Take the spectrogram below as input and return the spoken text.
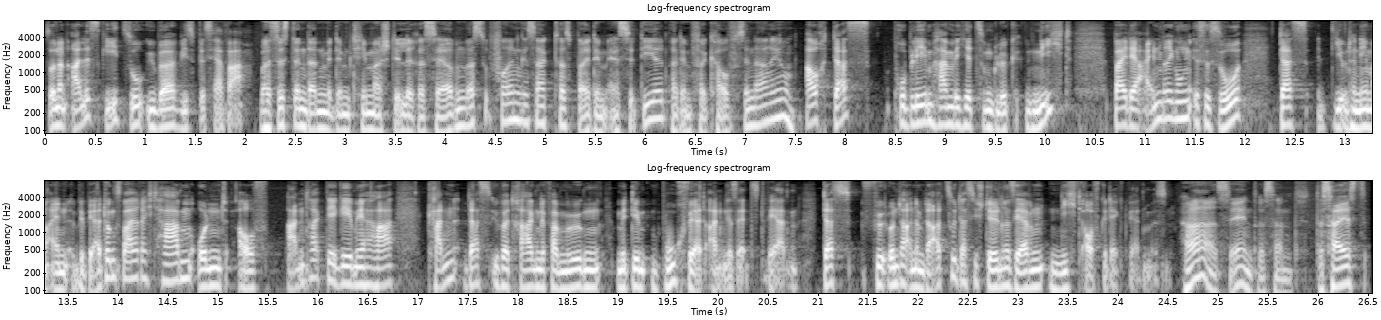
sondern alles geht so über, wie es bisher war. Was ist denn dann mit dem Thema stille Reserven, was du vorhin gesagt hast, bei dem Asset Deal, bei dem Verkaufsszenario? Auch das Problem haben wir hier zum Glück nicht. Bei der Einbringung ist es so, dass die Unternehmen ein Bewertungswahlrecht haben und auf Antrag der GmbH kann das übertragene Vermögen mit dem Buchwert angesetzt werden. Das führt unter anderem dazu, dass die stillen Reserven nicht aufgedeckt werden müssen. Ah, sehr interessant. Das heißt,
